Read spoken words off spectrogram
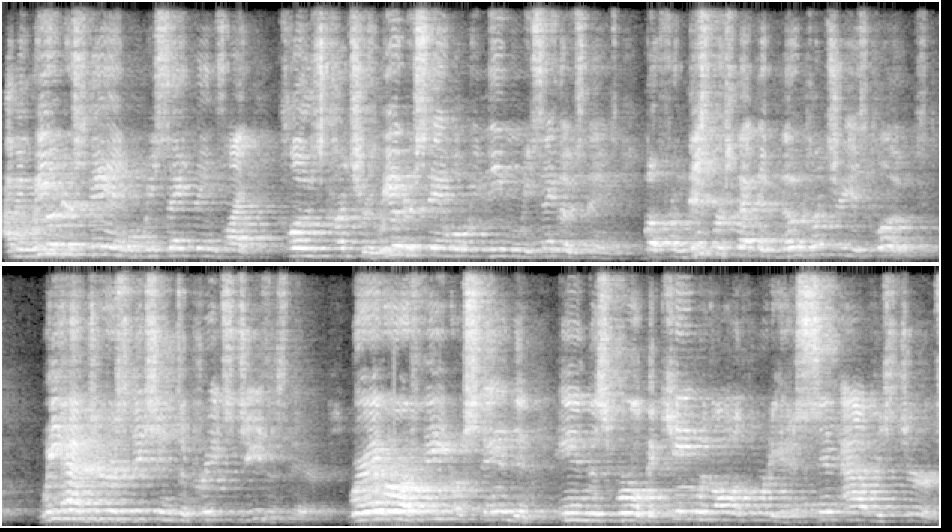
I mean, we understand when we say things like closed country, we understand what we mean when we say those things. But from this perspective, no country is closed. We have jurisdiction to preach Jesus there. Wherever our feet are standing in this world, the King with all authority has sent out his church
